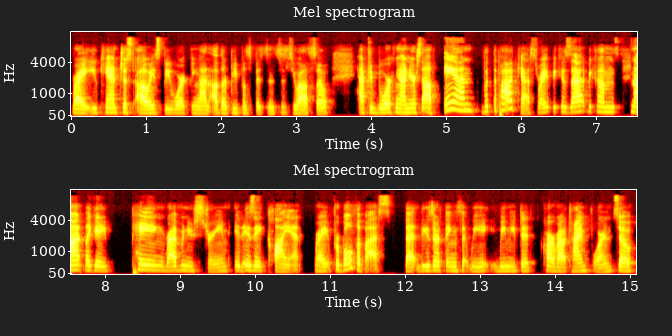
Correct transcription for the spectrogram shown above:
right? You can't just always be working on other people's businesses. You also have to be working on yourself and with the podcast, right? Because that becomes not like a paying revenue stream, it is a client, right? For both of us that these are things that we we need to carve out time for. And so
